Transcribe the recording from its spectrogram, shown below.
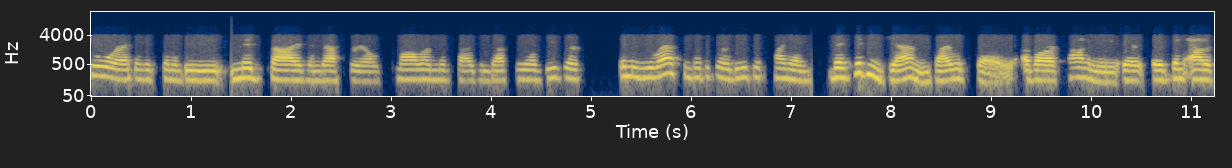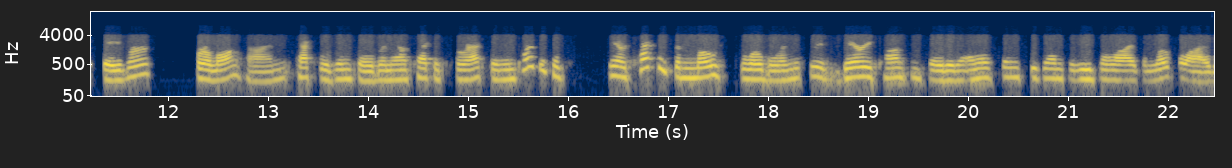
sure, I think it's going to be mid-sized industrial, smaller mid-sized industrial. These are in the U.S. in particular. These are kind of the hidden gems, I would say, of our economy. They're, they've been out of favor for a long time. Tech was in favor. Now tech is correcting in part because you know, tech is the most global industry. It's very concentrated. And as things begin to regionalize and localize,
